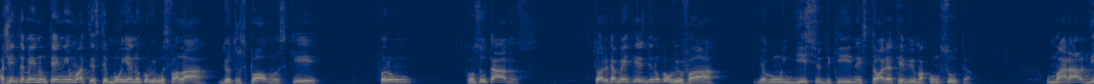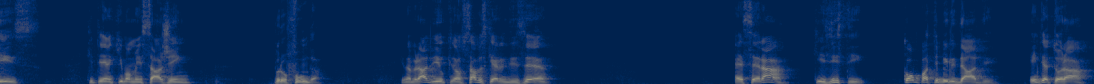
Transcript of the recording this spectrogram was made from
A gente também não tem nenhuma testemunha, nunca ouvimos falar de outros povos que foram consultados. Historicamente, a gente nunca ouviu falar de algum indício de que na história teve uma consulta. O Maral diz que tem aqui uma mensagem profunda. Que na verdade o que nós sábios querem dizer é, será que existe compatibilidade entre a Torá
